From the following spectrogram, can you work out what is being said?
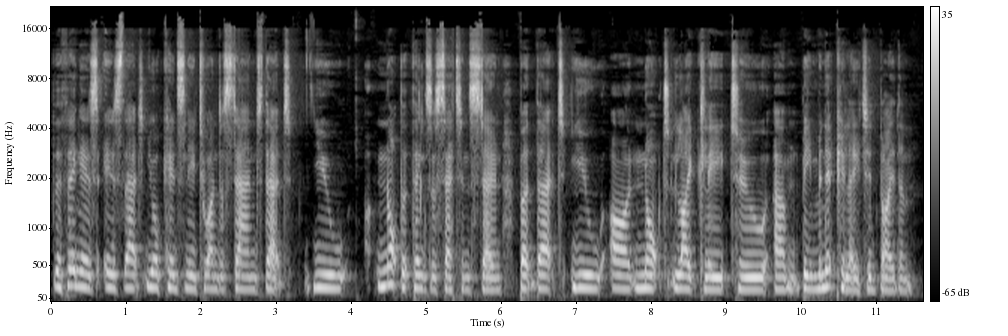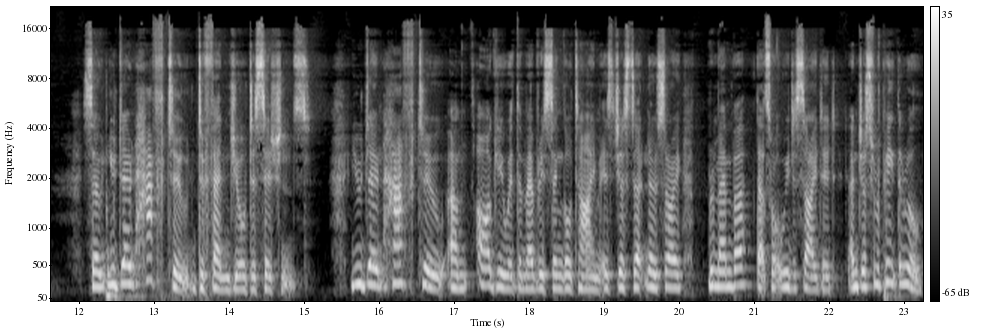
the thing is, is that your kids need to understand that you not that things are set in stone, but that you are not likely to um, be manipulated by them. So you don't have to defend your decisions. You don't have to um, argue with them every single time. It's just that, no, sorry, Remember, that's what we decided. And just repeat the rule.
